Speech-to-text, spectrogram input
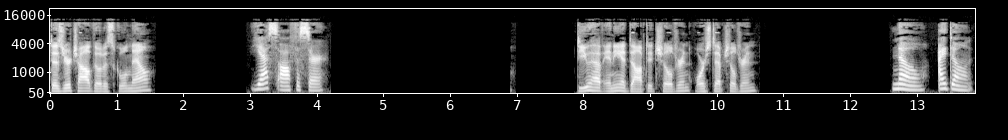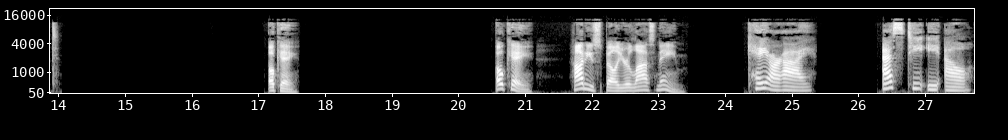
Does your child go to school now? Yes, officer. Do you have any adopted children or stepchildren? No, I don't. Okay. Okay. How do you spell your last name? K R I S T E L.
